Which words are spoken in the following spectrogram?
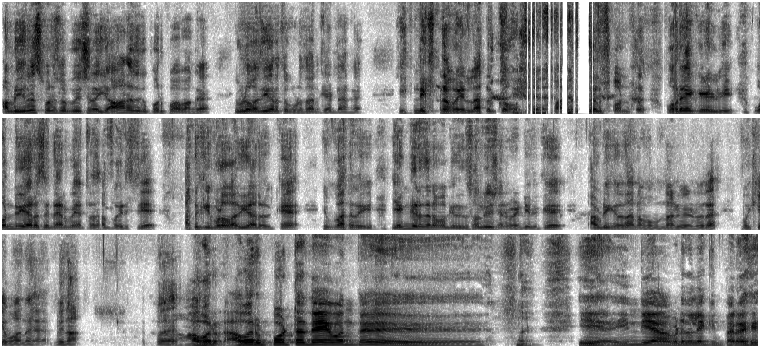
அப்படி இரஸ்பான்சிபிள் போயிருச்சுன்னா யார் அதுக்கு பொறுப்பாவாங்க? இவ்வளவு அதிகாரத்தை கொடுத்தான்னு கேட்டாங்க. இன்னைக்கு நம்ம எல்லாருக்கும் தோன்ற ஒரே கேள்வி ஒன்றிய அரசு நேர்மையற்றதா போயிருச்சு அதுக்கு இவ்வளவு அதிகாரம் இருக்கு இப்ப அது எங்க இருந்து நமக்கு இதுக்கு சொல்யூஷன் வேண்டி இருக்கு அப்படிங்கறதா நம்ம முன்னாடி வேண்டுகிற முக்கியமான வினா. அவர் அவர் போட்டதே வந்து இந்தியா விடுதலைக்கு பிறகு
